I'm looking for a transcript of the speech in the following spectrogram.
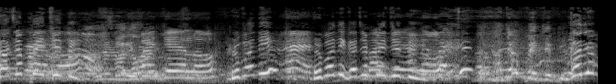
গজব পেয়েছি রূপাদি রূপাদি গজব গজব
